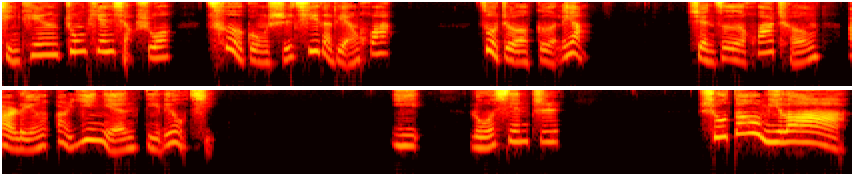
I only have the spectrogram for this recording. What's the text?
请听中篇小说《侧拱时期的莲花》，作者葛亮，选自《花城》二零二一年第六期。一罗先知收稻米啦！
